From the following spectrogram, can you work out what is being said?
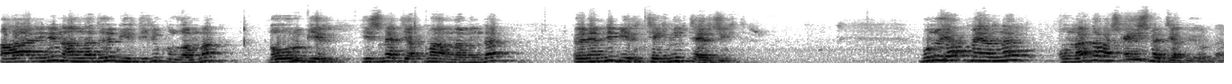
ahalinin anladığı bir dili kullanmak doğru bir hizmet yapma anlamında önemli bir teknik tercihtir. Bunu yapmayanlar onlar da başka hizmet yapıyorlar.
